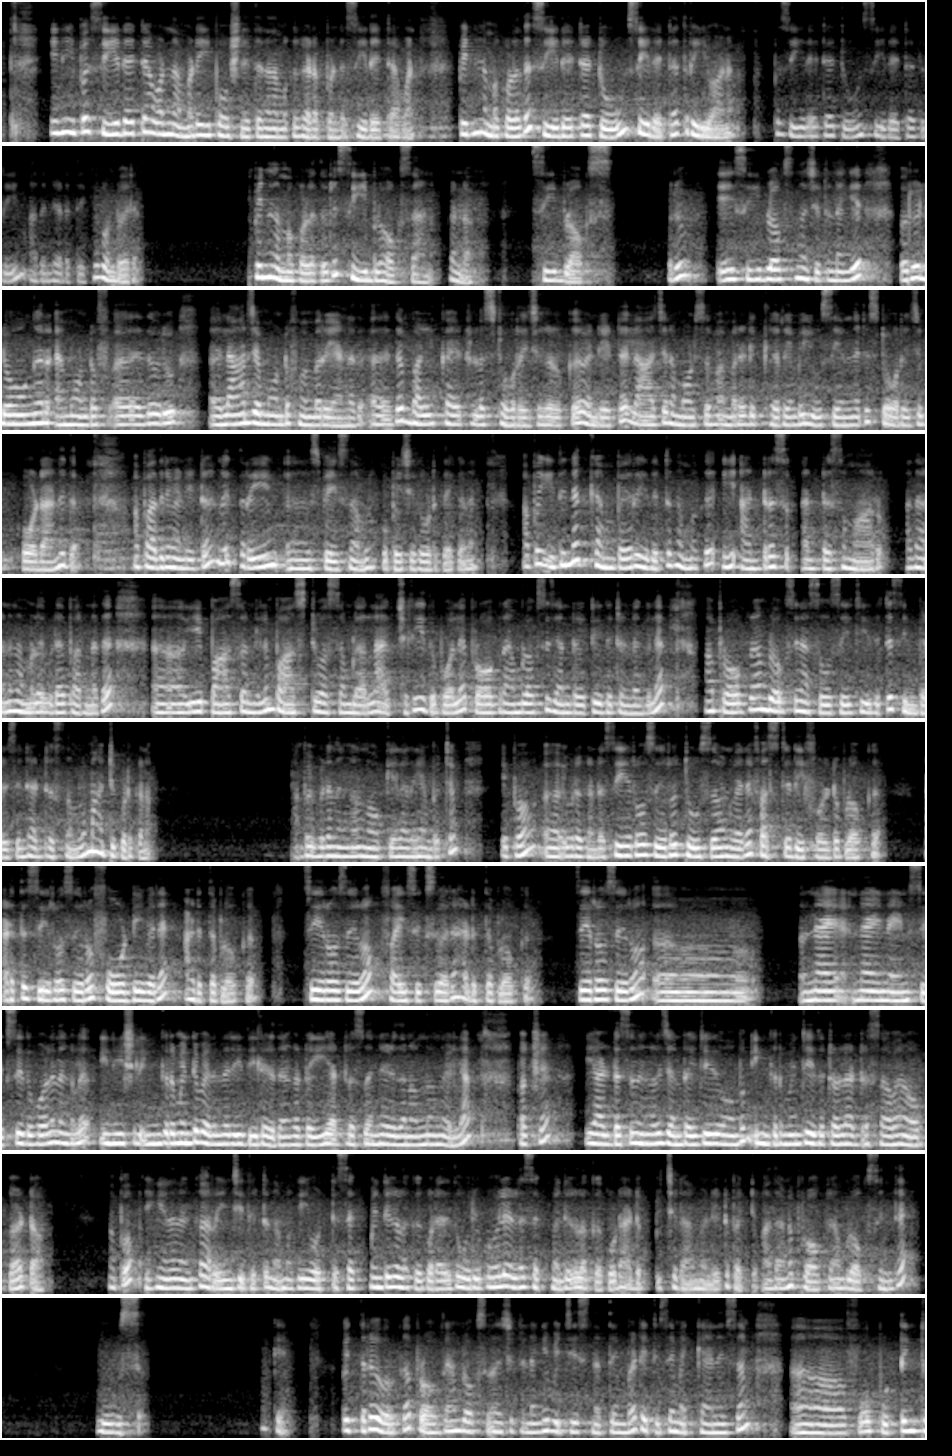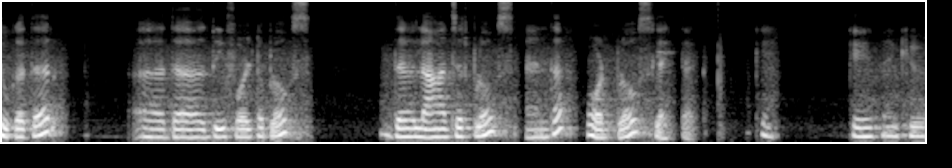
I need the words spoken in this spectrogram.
ഇനി ഇനിയിപ്പോൾ സി ഡേറ്റ വൺ നമ്മുടെ ഈ പോർഷനിൽ തന്നെ നമുക്ക് കിടപ്പുണ്ട് സി ഡേറ്റ വൺ പിന്നെ നമുക്കുള്ളത് സി ഡേറ്റ ടുവും സി ഡേറ്റ ത്രീയും ആണ്. അപ്പോൾ സി ഡേറ്റ ടൂവും സി ഡേറ്റ ത്രീയും അതിന്റെ അടുത്തേക്ക് കൊണ്ടുവരാം. പിന്നെ നമുക്കുള്ളത് ഒരു സി ബ്ലോക്സ് ആണ് കണ്ടോ? സി ബ്ലോക്സ് ഒരു ഈ സി ബ്ലോക്സ് എന്ന് വെച്ചിട്ടുണ്ടെങ്കിൽ ഒരു ലോങ്ങർ എമൗണ്ട് ഓഫ് അതായത് ഒരു ലാർജ് എമൗണ്ട് ഓഫ് മെമ്മറിയാണത് അതായത് ബൾക്കായിട്ടുള്ള സ്റ്റോറേജുകൾക്ക് വേണ്ടിയിട്ട് larger amounts of memory declare ചെയ്യുമ്പോൾ യൂസ് ചെയ്യുന്ന ഒരു സ്റ്റോറേജ് കോഡാണിത് അപ്പോൾ അതിന് വേണ്ടിയിട്ട് ഇത്രയും സ്പേസ് നമ്മൾ ഒക്കുപ്പൈ ചെയ്ത് കൊടുത്തേക്കുന്നത്. അപ്പോൾ ഇതിനെ കമ്പയർ ചെയ്തിട്ട് നമുക്ക് ഈ അഡ്രസ്സ് അഡ്രസ്സ് മാറും. അതാണ് നമ്മളിവിടെ പറഞ്ഞത്. ഈ പാസ് വണ്ണിലും പാസ് ടു അസംബ്ലറിലും ആക്ച്വലി ഇതുപോലെ പ്രോഗ്രാം ബ്ലോക്സ് ജനറേറ്റ് ചെയ്തിട്ടുണ്ടെങ്കിൽ ആ പ്രോഗ്രാം ബ്ലോക്സിനെ അസോസിയേറ്റ് ചെയ്തിട്ട് സിമ്പിൾസിന്റെ അഡ്രസ്സ് നമ്മൾ മാറ്റി കൊടുക്കണം. അപ്പോൾ ഇവിടെ നിങ്ങൾ നോക്കിയാൽ അറിയാൻ പറ്റും. ഇപ്പോൾ ഇവിടെ കണ്ട? സീറോ സീറോ ടു സെവൻ വരെ ഫസ്റ്റ് ഡിഫോൾട്ട് ബ്ലോക്ക് അടുത്ത സീറോ സീറോ ഫോർ ഡി വരെ അടുത്ത block zero zero five six വരെ അടുത്ത block zero zero nine nine nine six ഇതുപോലെ നിങ്ങൾ ഇനീഷ്യൽ ഇൻക്രിമെന്റ് വരുന്ന രീതിയിൽ എഴുതണം കേട്ടോ. ഈ അഡ്രസ്സ് തന്നെ എഴുതണമെന്നൊന്നുമില്ല. പക്ഷേ ഈ അഡ്രസ്സ് നിങ്ങൾ ജനറേറ്റ് ചെയ്ത് പോകുമ്പം ഇൻക്രിമെന്റ് ചെയ്തിട്ടുള്ള അഡ്രസ്സ് ആവാൻ ഓർക്കുക കേട്ടോ. അപ്പോൾ ഇങ്ങനെ നിങ്ങൾക്ക് അറേഞ്ച് ചെയ്തിട്ട് നമുക്ക് ഈ ഒറ്റ സെഗ്മെന്റുകളൊക്കെ കൂടെ അതായത് ഒരുപോലെയുള്ള സെഗ്മെന്റുകളൊക്കെ കൂടെ അടുപ്പിച്ചിടാൻ വേണ്ടിയിട്ട് പറ്റും. അതാണ് പ്രോഗ്രാം ബ്ലോക്സിന്റെ യൂസ് ഓക്കെ അപ്പോൾ ഇത്രയും ഓർക്കുക. പ്രോഗ്രാം ബ്ലോക്സ് എന്ന് വെച്ചിട്ടുണ്ടെങ്കിൽ which is nothing but it is a mechanism for putting together the default blocks the larger blocks and the quad blocks like that. Okay. Okay thank you.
